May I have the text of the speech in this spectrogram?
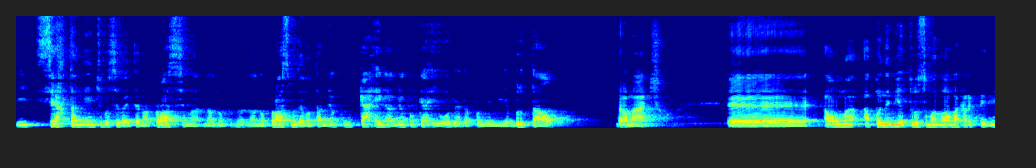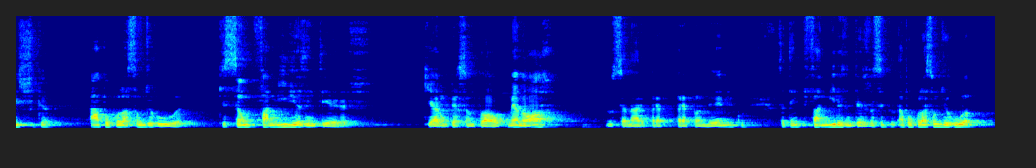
e certamente você vai ter na próxima, no, no, no próximo levantamento um carregamento, um carry-over da pandemia brutal, dramático. É, há uma, a pandemia trouxe uma nova característica à população de rua, que são famílias inteiras que era um percentual menor no cenário pré-pandêmico. Você tem famílias inteiras. Você, a população de rua,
